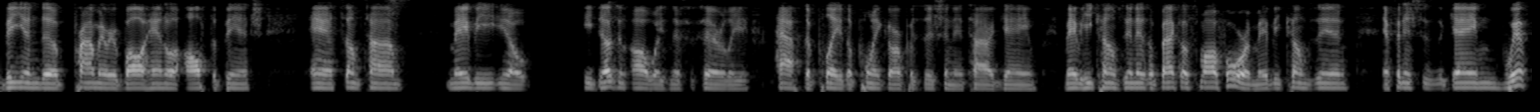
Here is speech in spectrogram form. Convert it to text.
being the primary ball handler off the bench, and sometimes maybe you know he doesn't always necessarily have to play the point guard position the entire game. Maybe he comes in as a backup small forward. Maybe he comes in and finishes the game with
